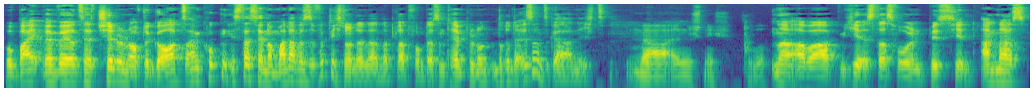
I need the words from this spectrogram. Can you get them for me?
Wobei, wenn wir uns jetzt Children of the Gods angucken, ist das ja normalerweise wirklich nur eine Plattform. Da ist ein Tempel unten drin, da ist sonst gar nichts. Ja, eigentlich nicht. Aber. Na, aber hier ist das wohl ein bisschen anders.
